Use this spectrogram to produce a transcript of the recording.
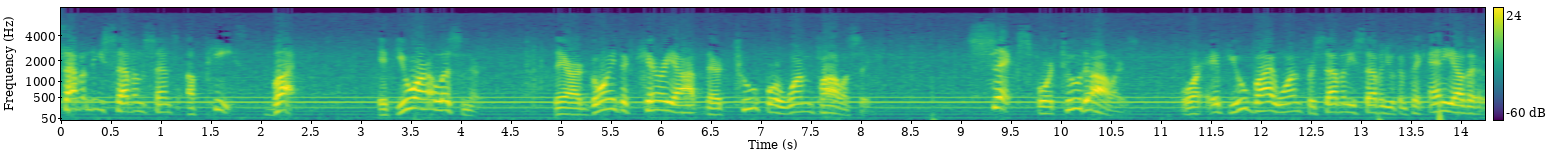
77 cents a piece. But if you are a listener, they are going to carry out their two for one policy. Six for two dollars. Or if you buy one for 77, you can pick any other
